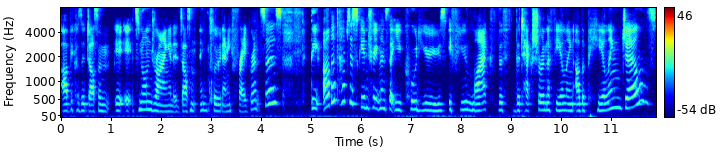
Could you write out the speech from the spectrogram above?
uh, because it doesn't, it, it's non drying and it doesn't include any fragrances. The other types of skin treatments that you could use if you like the, the texture and the feeling are the peeling gels.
